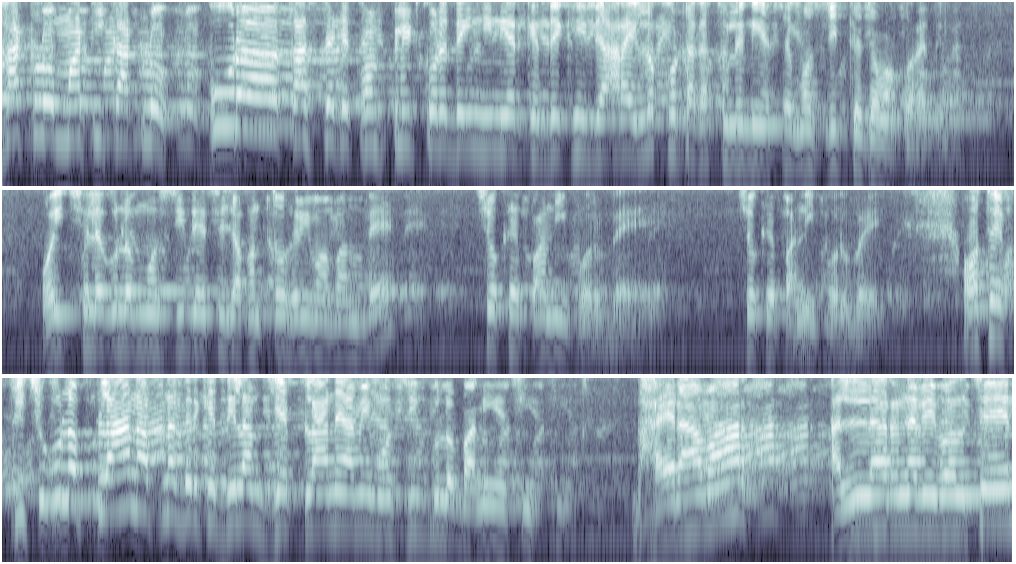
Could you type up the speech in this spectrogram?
খাটলো, মাটি কাটলো, পুরা কাজটাকে কমপ্লিট করে দিয়ে ইঞ্জিনিয়ারকে দেখিয়ে দিয়ে আড়াই লক্ষ টাকা তুলে নিয়েছে, মসজিদকে জমা করে দেবে ওই ছেলেগুলো মসজিদে এসে যখন তহরিমা বাঁধবে, চোখে পানি পড়বে। চোখে পানি পড়বে। অতএব কিছুগুলো প্ল্যান আপনাদেরকে দিলাম, যে প্ল্যানে আমি মসজিদগুলো বানিয়েছি। ভাইরা আমার, আল্লাহর নবী বলছেন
